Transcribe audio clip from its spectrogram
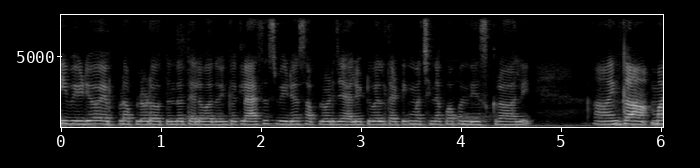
ఈ వీడియో ఎప్పుడు అప్లోడ్ అవుతుందో తెలియదు ఇంకా క్లాసెస్ వీడియోస్ అప్లోడ్ చేయాలి. ట్వెల్వ్ థర్టీకి మా చిన్న పాపను తీసుకురావాలి. ఇంకా మా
